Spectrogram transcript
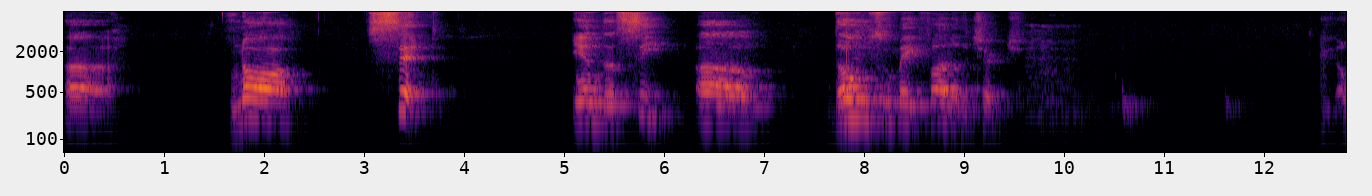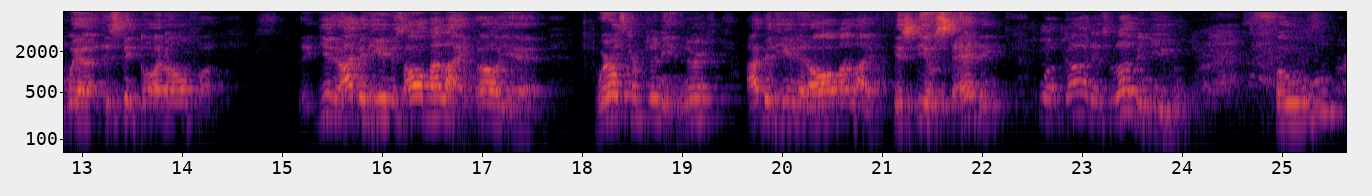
Uh, nor sit in the seat of those who make fun of the church. Well, it's been going on for, you know, I've been hearing this all my life. Oh, yeah. World's come to an end. I've been hearing it all my life. It's still standing. Well, God is loving you, fool,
